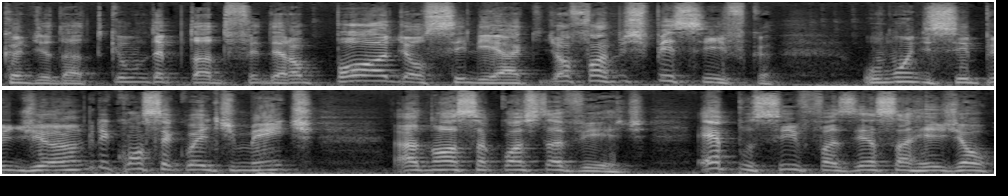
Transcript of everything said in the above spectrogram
candidato, que um deputado federal pode auxiliar aqui de uma forma específica o município de Angra e, consequentemente, a nossa Costa Verde? É possível fazer essa região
